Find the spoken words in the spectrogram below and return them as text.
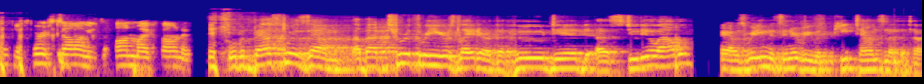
the first song is on my phone. Well, the best was um, about two or three years later. The Who did a studio album. I was reading this interview with Pete Townshend at the time.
